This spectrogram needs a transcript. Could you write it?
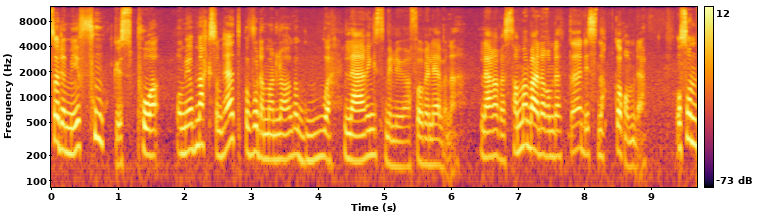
så er det mye fokus på og mye oppmerksomhet på hvordan man lager gode læringsmiljøer for elevene. Lærere samarbeider om dette, de snakker om det. Og sånn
